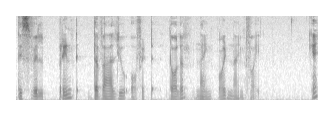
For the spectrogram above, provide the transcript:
this will print the value of it dollar 9.95 okay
